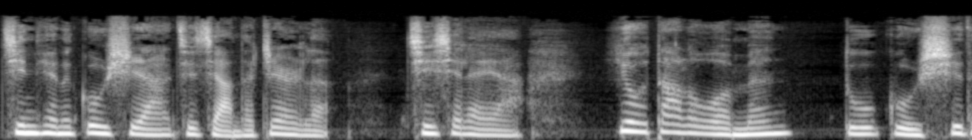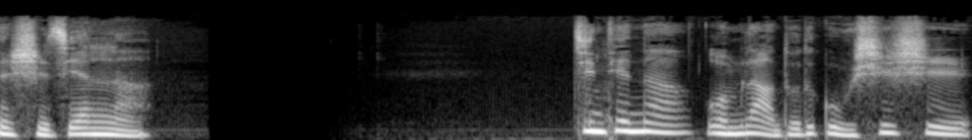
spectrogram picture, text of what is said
今天的故事啊就讲到这儿了。接下来呀，又到了我们读古诗的时间了。今天呢，我们朗读的古诗是《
